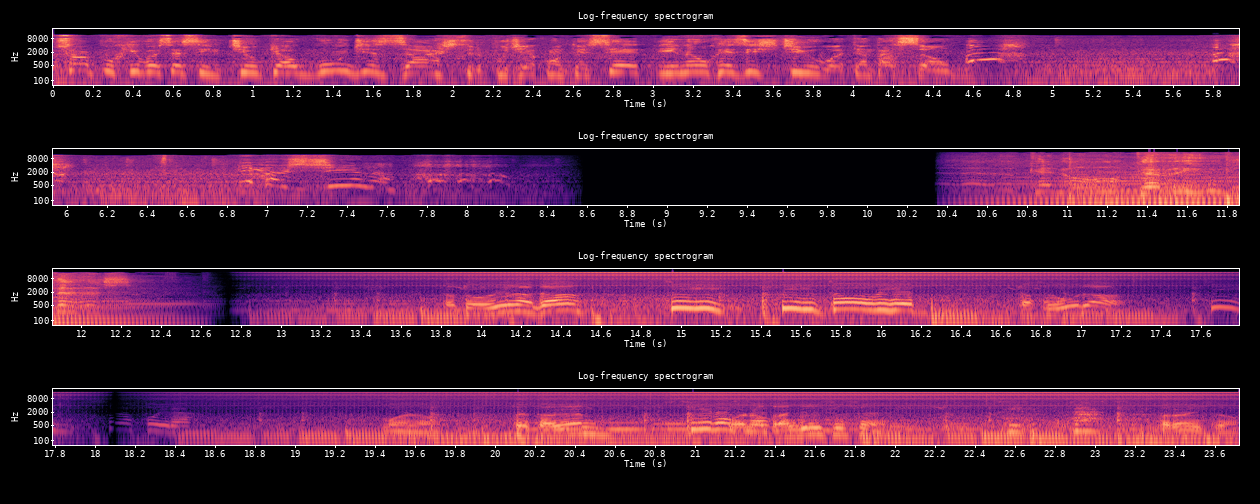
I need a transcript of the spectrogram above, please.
Só porque você sentiu que algum desastre podia acontecer e não resistiu à tentação. Imagina! que no te rindes. ¿Está todo bien acá? Sí, sí, todo bien. ¿Estás segura? Sí, estoy afuera. Bueno, ¿usted está bien? Sí, gracias. Bueno, tranquilícese. Sí, gracias. Permiso.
